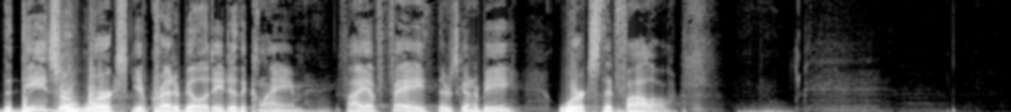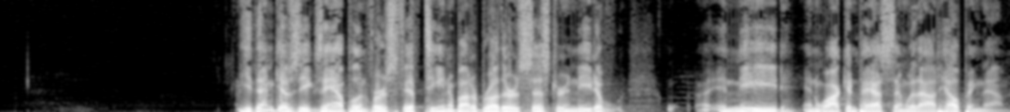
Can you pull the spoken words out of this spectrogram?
The deeds or works give credibility to the claim. If I have faith, there's going to be works that follow. He then gives the example in verse 15 about a brother or sister in need of in need and walking past them without helping them.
